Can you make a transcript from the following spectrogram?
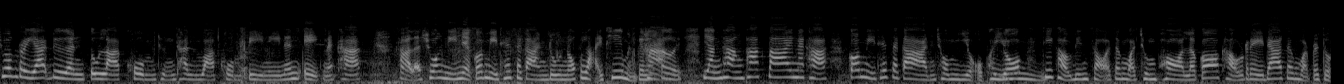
ช่วงระยะเดือนตุลาคมถึงธันวาคมปีนี้นั่นเองนะคะค่ะและช่วงนี้เนี่ยก็มีเทศกาลดูนกหลายที่เหมือนกันนะค่ะเตยอย่างทางภาคใต้นะคะ ก็มีเทศกาลชมเหยี่ยวอพยพอืมที่เขาดินสอจังหวัดชุมพรแล้วก็เขาเรด้าจังหวัดประจวบ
